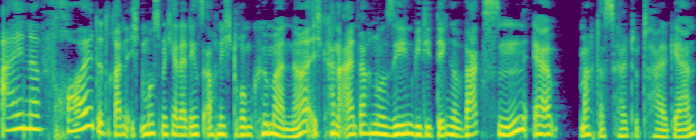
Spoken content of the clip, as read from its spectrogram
eine Freude dran. Ich muss mich allerdings auch nicht drum kümmern, ne? Ich kann einfach nur sehen, wie die Dinge wachsen. Er macht das halt total gern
